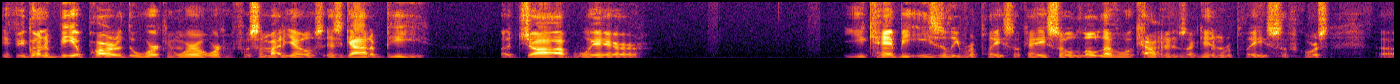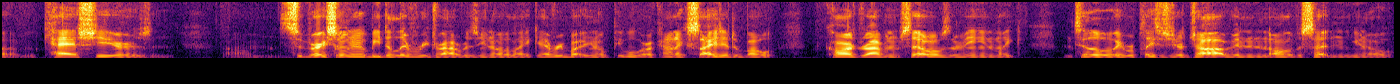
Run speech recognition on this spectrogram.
if you're going to be a part of the working world, working for somebody else, it's got to be a job where you can't be easily replaced. Okay, so low level accountants are getting replaced. Of course, um, cashiers and um, so very soon it'll be delivery drivers. You know, like everybody. You know, people are kind of excited about cars driving themselves. I mean, like until it replaces your job, and all of a sudden, you know,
